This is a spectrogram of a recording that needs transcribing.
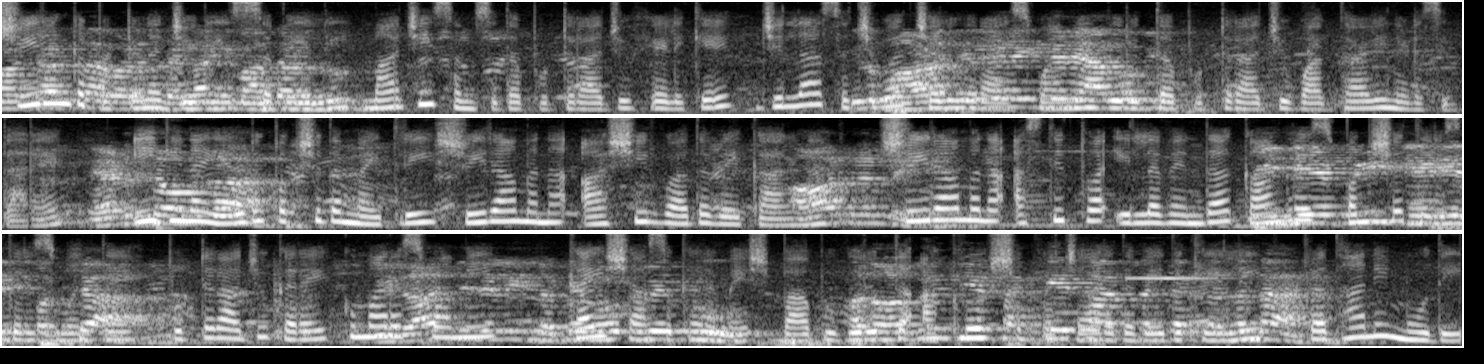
ಶ್ರೀರಂಗಪಟ್ಟಣ ಜೆಡಿಎಸ್ ಸಭೆಯಲ್ಲಿ ಮಾಜಿ ಸಂಸದ ಪುಟ್ಟರಾಜು ಹೇಳಿಕೆ ಜಿಲ್ಲಾ ಸಚಿವ ಚಲುವರಾಯಸ್ವಾಮಿ ವಿರುದ್ಧ ಪುಟ್ಟರಾಜು ವಾಗ್ದಾಳಿ ನಡೆಸಿದ್ದಾರೆ. ಈ ದಿನ ಎರಡು ಪಕ್ಷದ ಮೈತ್ರಿ ಶ್ರೀರಾಮನ ಆಶೀರ್ವಾದವೇ ಕಾರಣ. ಶ್ರೀರಾಮನ ಅಸ್ತಿತ್ವ ಇಲ್ಲವೆಂದ ಕಾಂಗ್ರೆಸ್ ಪಕ್ಷ ತಿರಸ್ಕರಿಸುವಂತೆ ಪುಟ್ಟರಾಜು ಕರೆ ಕುಮಾರಸ್ವಾಮಿ ಕೈ ಶಾಸಕ ರಮೇಶ್ ಬಾಬು ವಿರುದ್ಧ ಆಕ್ರೋಶ ಪ್ರಚಾರದ ವೇದಿಕೆಯಲ್ಲಿ ಪ್ರಧಾನಿ ಮೋದಿ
